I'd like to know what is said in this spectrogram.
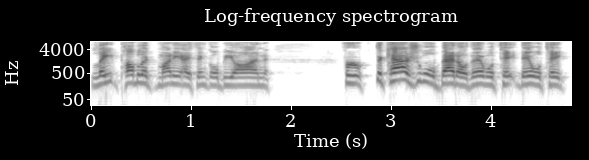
late public money, I think, will be on for the casual betto. Oh, they will take, they will take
